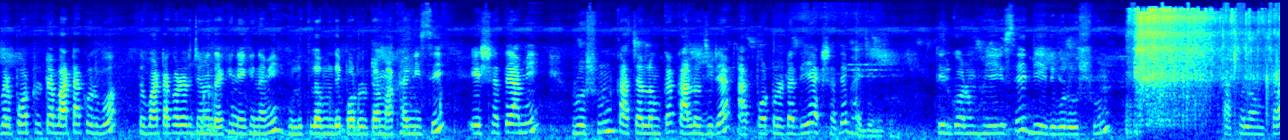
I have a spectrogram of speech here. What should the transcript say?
এবার পটলটা বাটা করব। তো বাটা করার জন্য দেখেন, এখানে আমি হলুদ লবণ দিয়ে পটলটা মাখাই নিছি। এর সাথে আমি রসুন, কাঁচা লঙ্কা, কালো জিরা আর পটলটা দিয়ে একসাথে ভেজে নেব। তেল গরম হয়ে গেছে, দিয়ে দেবো রসুন, কাঁচা লঙ্কা।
